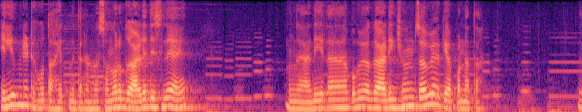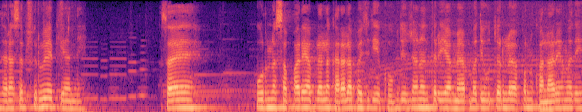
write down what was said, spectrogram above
एलिमिनेट होत आहेत मित्रांनो. समोर गाडी दिसली आहे. गाडीला बघूया गाडी घेऊन जाऊया की आपण आता? जरासं फिरूया की आणि. असं आहे पूर्ण सफारी आपल्याला करायला पाहिजे की खूप दिवसानंतर या मॅपमध्ये उतरलो आहे आपण कलारेमध्ये.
